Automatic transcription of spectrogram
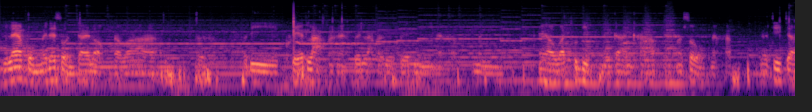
ทีแรกผมไม่ได้สนใจหรอก แต่ว่า เออพอดีเควสหลักนะฮะ เควสหลักก็คือเควสนี้นะครับ มันให้เอาวัตถุดิบในการคราฟมาส่งนะครับเพื่อที่จะ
